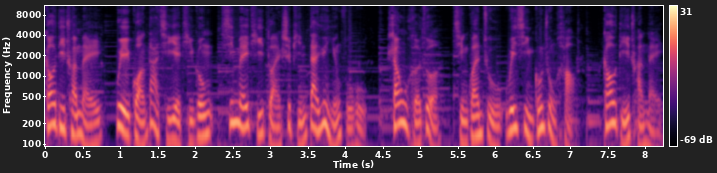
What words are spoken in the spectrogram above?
高迪传媒为广大企业提供新媒体短视频代运营服务，商务合作请关注微信公众号“高迪传媒”。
